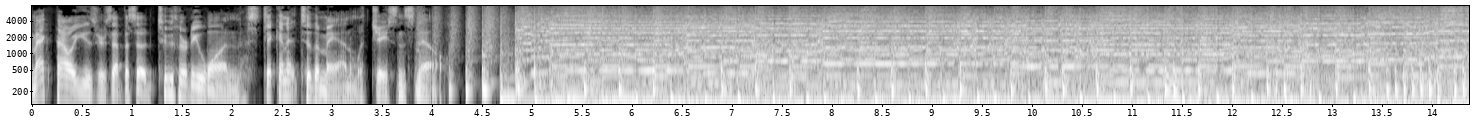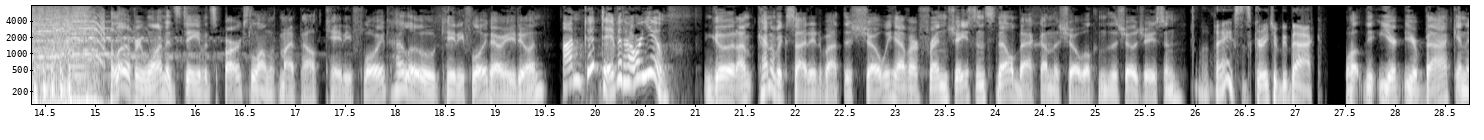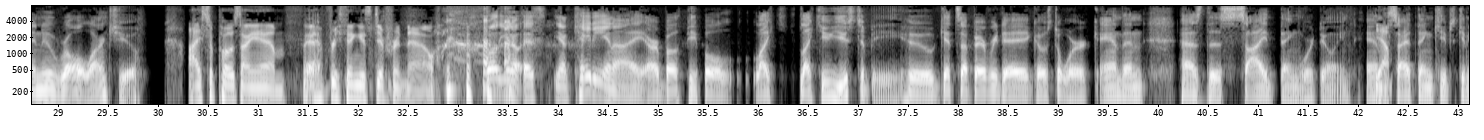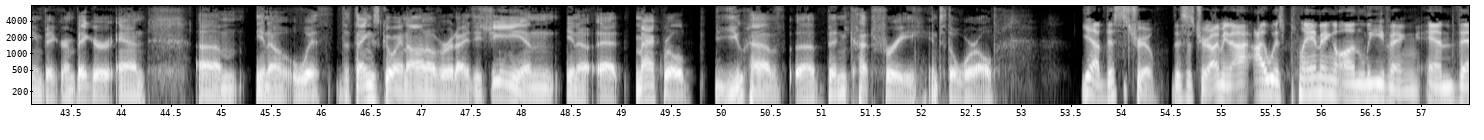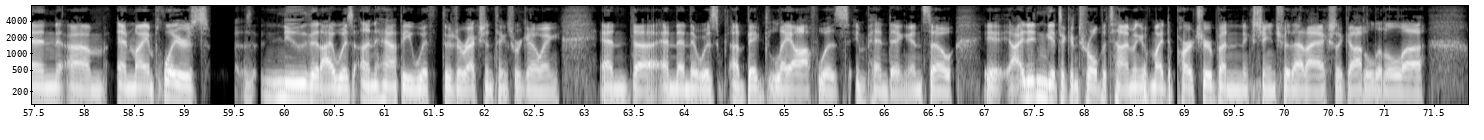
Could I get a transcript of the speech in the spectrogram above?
Mac Power Users, episode 231 Sticking It to the Man with Jason Snell. Hello, everyone. It's David Sparks along with my pal Katie Floyd. Hello, Katie Floyd. How are you doing? I'm good, David. How are you? Good. I'm kind of excited about this show. We have our friend Jason Snell back on the show. Welcome to the show, Jason. Well, thanks. It's great to be back. Well, you're you're back in a new role, aren't you? I suppose I am. Everything is different now. well, you know, as you know, Katie and I are both people like like you used to be, who gets up every day, goes to work, and then has this side thing we're doing, and yep. the side thing keeps getting bigger and bigger. And um, you know, with the things going on over at IDG and you know at MacWorld, you have uh, been cut free into the world. Yeah, this is true. This is true. I mean, I, I was planning on leaving, and then um, and my employers knew that I was unhappy with the direction things were going, and uh, and then there was a big layoff was impending, and so it, I didn't get to control the timing of my departure, but in exchange for that, I actually got a little uh,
